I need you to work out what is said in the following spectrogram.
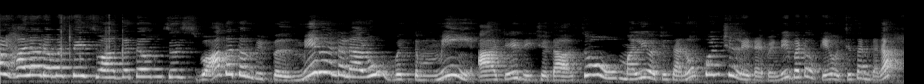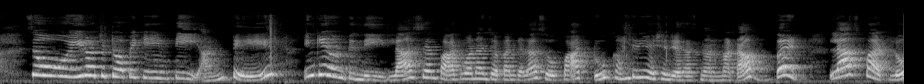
హాయ్ హలో నమస్తే స్వాగతం సుస్వాగతం పీపుల్ మీరు అంటున్నారు విత్ మీ ఆర్జే దీక్షిత. సో మళ్ళీ వచ్చేసాను. కొంచెం లేట్ అయిపోయింది బట్ ఓకే వచ్చేసాను కదా. సో ఈరోజు టాపిక్ ఏంటి అంటే ఇంకే ఉంటుంది? లాస్ట్ టైం పార్ట్ వన్ అని చెప్పాను కదా సో పార్ట్ టూ కంటిన్యూషన్ చేసేస్తున్నాను అనమాట బట్ లాస్ట్ పార్ట్లో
